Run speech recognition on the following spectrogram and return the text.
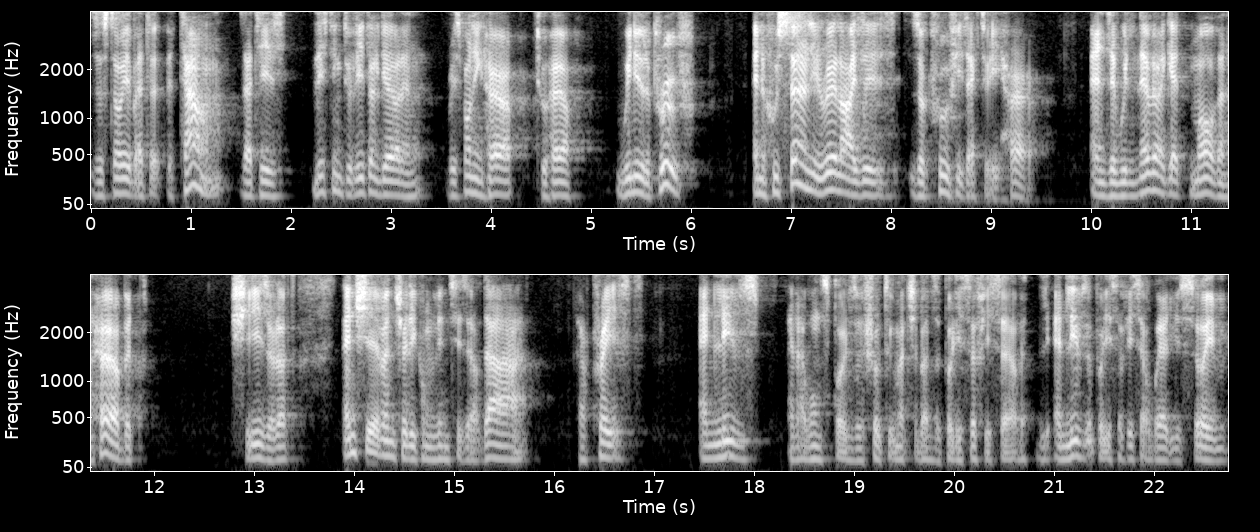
the story about a, a town that is listening to little girl and responding her to her, we need a proof, and who suddenly realizes the proof is actually her, and they will never get more than her, but she is a lot, and she eventually convinces her dad, her priest, and leaves. And I won't spoil the show too much about the police officer, but and leaves the police officer where you saw him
